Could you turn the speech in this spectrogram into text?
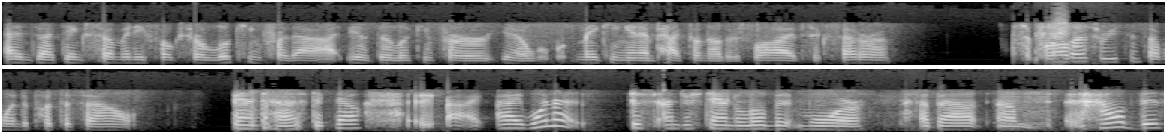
And I think so many folks are looking for that. You know, they're looking for you know making an impact on others' lives, et cetera. So for all those reasons, I wanted to put this out. Fantastic. Now, I, I want to just understand a little bit more about um, how this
